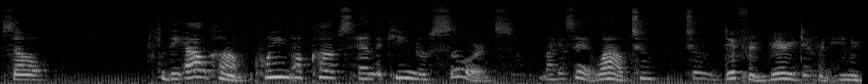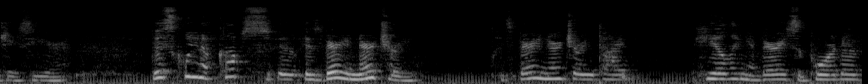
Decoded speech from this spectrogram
So, the outcome, Queen of Cups and the King of Swords. Like I said, wow, two two different, very different energies here. This Queen of Cups is, very nurturing. It's very nurturing type, healing and very supportive.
